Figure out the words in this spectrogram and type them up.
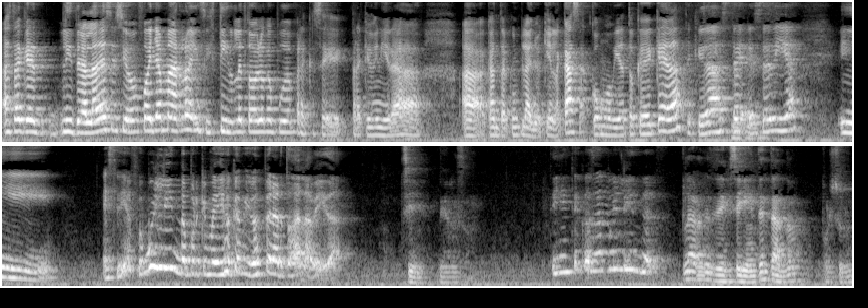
Hasta que literal la decisión fue llamarlo e insistirle todo lo que pude para que, se, para que viniera a, a cantar cumpleaños aquí en la casa. Como había toque de queda, te quedaste ese día y ese día fue muy lindo porque me dijo que me iba a esperar toda la vida. Sí, tienes razón. Dijiste cosas muy lindas. Claro que seguí intentando, por sure.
